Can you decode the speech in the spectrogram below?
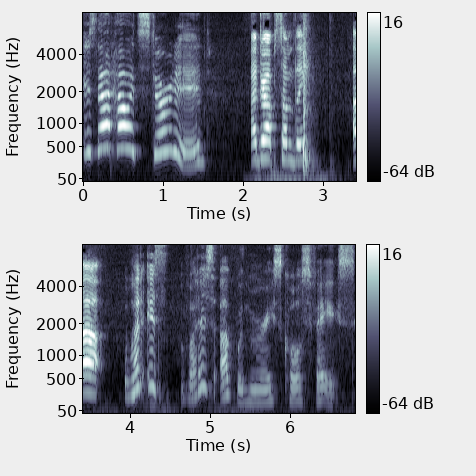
Is that how it started? I dropped something. Uh, what is what is up with Maurice Cole's face?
